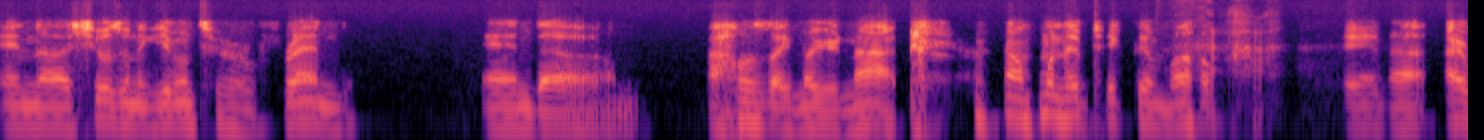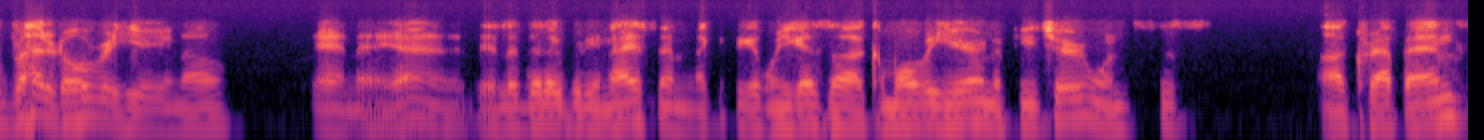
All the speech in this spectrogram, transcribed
and uh, she was going to give them to her friend, and um, I was like, "No, you're not. I'm going to pick them up." and uh, I brought it over here, you know, and uh, yeah, they look, they look pretty nice. And like when you guys uh, come over here in the future, once this uh, crap ends,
